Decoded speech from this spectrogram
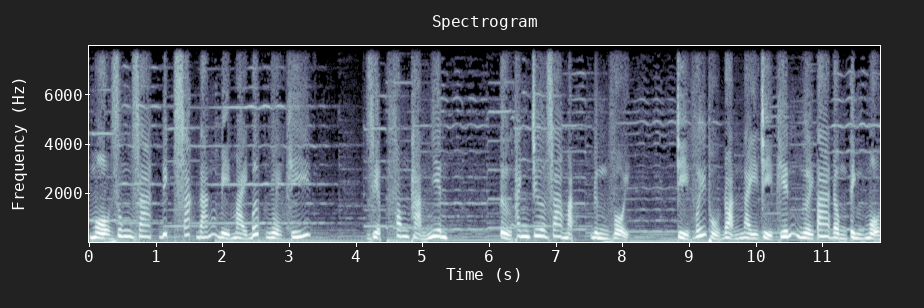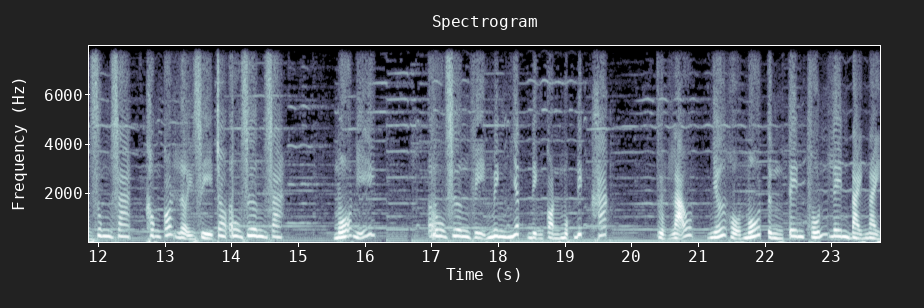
Mộ dung ra đích xác đáng bị mài bớt nhuệ khí. Diệp phong thản nhiên. Tử thanh chưa ra mặt, đừng vội. Chỉ với thủ đoạn này chỉ khiến người ta đồng tình mộ dung ra, không có lợi gì cho Âu Dương ra. Mỗ nghĩ, Âu Dương vị minh nhất định còn mục đích khác. Tuyệt lão, nhớ hộ mố từng tên phốn lên đài này.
